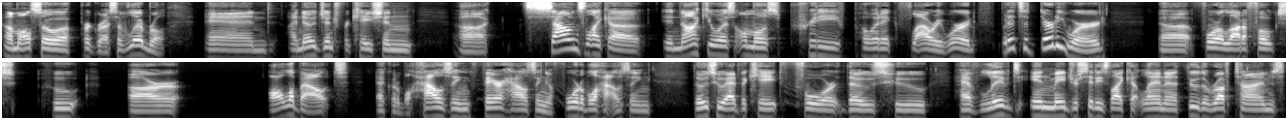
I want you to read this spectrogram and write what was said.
I'm also a progressive liberal, and I know gentrification uh, sounds like a innocuous, almost pretty poetic, flowery word, but it's a dirty word uh, for a lot of folks who are all about equitable housing, fair housing, affordable housing, those who advocate for those who have lived in major cities like Atlanta through the rough times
